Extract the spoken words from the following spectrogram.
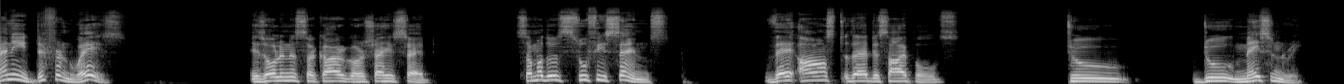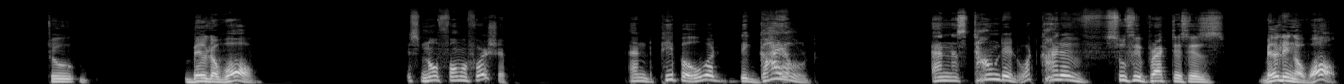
many different ways as all in سرکار گورشا he said some of us Sufi saints they asked the the to do masonry to build a wall is no form of worship. And people were beguiled and astounded. What kind of Sufi practice is building a wall?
